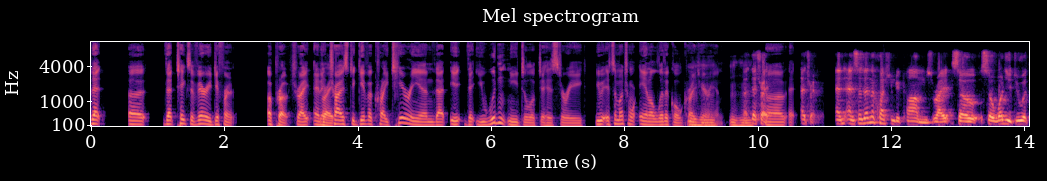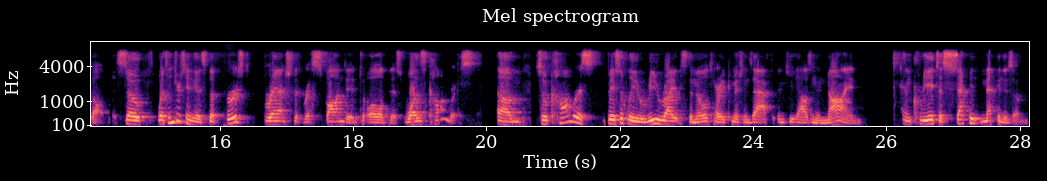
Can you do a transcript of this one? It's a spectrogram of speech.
That uh, that takes a very different approach, right? And it Right. tries to give a criterion that it, that you wouldn't need to look to history. You, it's a much more analytical criterion. Mhm. That's right. Uh, That's right. And and so then the question becomes, right? So so what do you do with all of this? So what's interesting is the first branch that responded to all of this was Congress. Um, so Congress basically rewrites the Military Commissions Act in 2009 and creates a second mechanism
